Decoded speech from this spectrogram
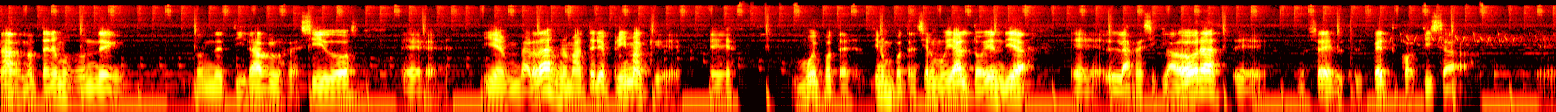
nada, no tenemos dónde, dónde tirar los residuos. y en verdad es una materia prima que es muy tiene un potencial muy alto. Hoy en día eh, las recicladoras, eh, no sé, el, PET cotiza, eh,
